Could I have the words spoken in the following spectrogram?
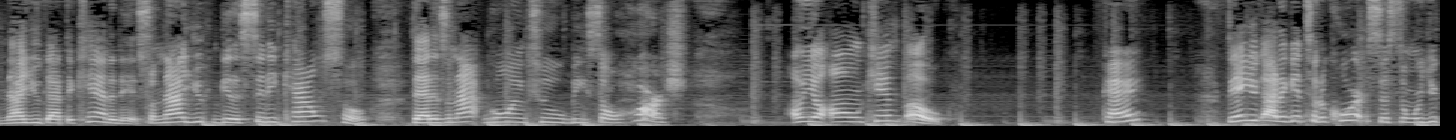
Now you got the candidate. So now you can get a city council that is not going to be so harsh on your own kinfolk. Okay? Then you got to get to the court system where you're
